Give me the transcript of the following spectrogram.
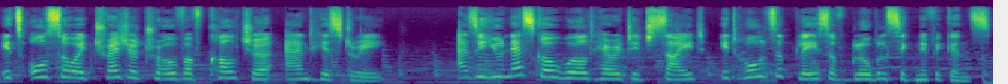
it's also a treasure trove of culture and history. As a UNESCO World Heritage Site, it holds a place of global significance.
